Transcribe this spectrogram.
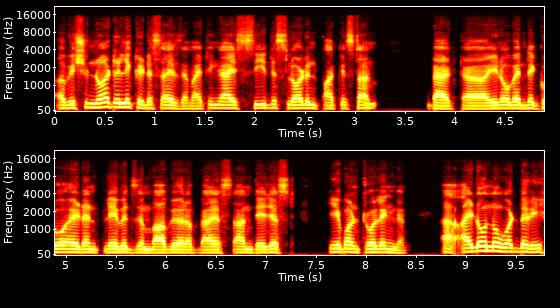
uh, we should not really criticize them. I think I see this a lot in Pakistan that, uh, you know, when they go ahead and play with Zimbabwe or Afghanistan, they just keep on trolling them. Uh, I don't know what the re-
